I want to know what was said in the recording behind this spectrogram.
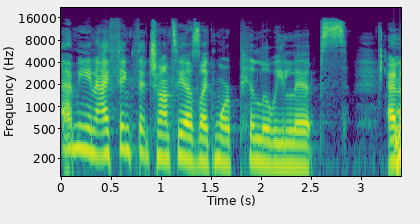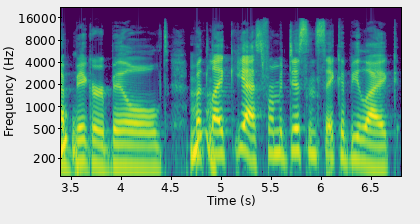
I mean, I think that Chauncey has like more pillowy lips and Ooh. a bigger build. But mm. like, yes, from a distance, they could be like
